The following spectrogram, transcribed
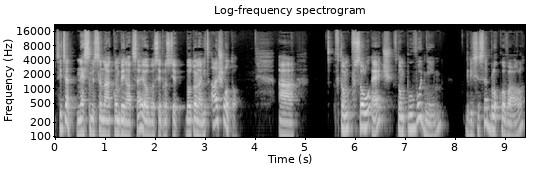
Sice nesmyslná kombinace, jo, bylo, si prostě, bylo to na nic, ale šlo to. A v tom v Soul Edge, v tom původním, když jsi se blokoval,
